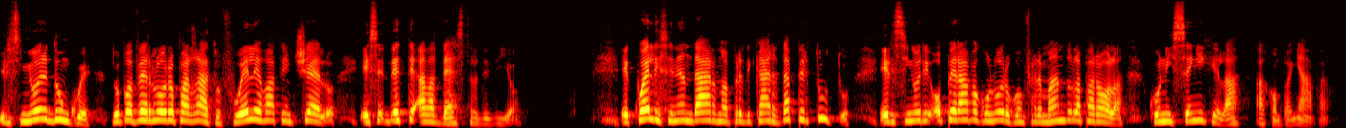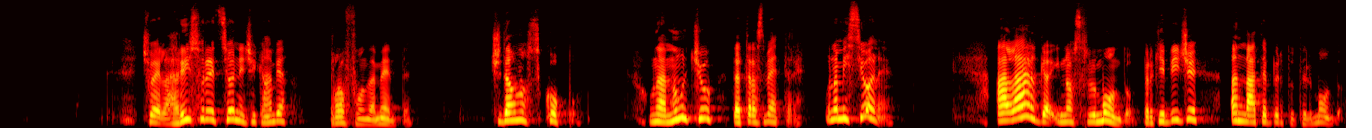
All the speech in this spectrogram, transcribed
Il Signore dunque, dopo aver loro parlato, fu elevato in cielo e sedette alla destra di Dio. E quelli se ne andarono a predicare dappertutto e il Signore operava con loro confermando la parola con i segni che la accompagnavano. Cioè la risurrezione ci cambia profondamente, ci dà uno scopo un annuncio da trasmettere, una missione. Allarga il nostro mondo perché dice andate per tutto il mondo.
